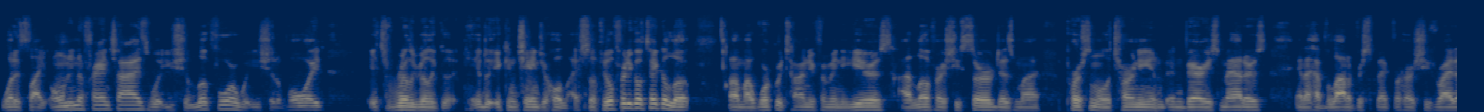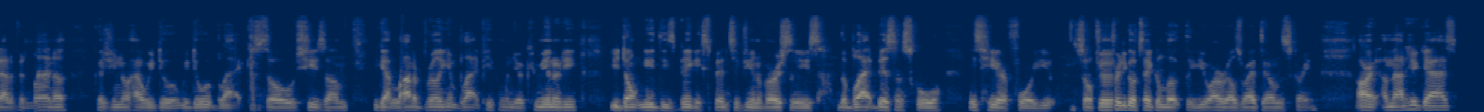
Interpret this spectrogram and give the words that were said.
what it's like owning a franchise, what you should look for, what you should avoid. It's really, really good. It, it can change your whole life. So feel free to go take a look. Um, I've worked with Tanya for many years. I love her. She served as my personal attorney in, in various matters, and I have a lot of respect for her. She's right out of Atlanta because you know how we do it. We do it black. So she's um, you got a lot of brilliant black people in your community. You don't need these big expensive universities. The Black Business School is here for you. So feel free to go take a look. The URL's right there on the screen. All right, I'm out of here, guys.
